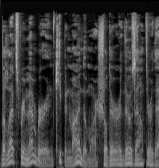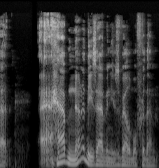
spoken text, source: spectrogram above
But let's remember and keep in mind, though, Marshall, there are those out there that uh, have none of these avenues available for them.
